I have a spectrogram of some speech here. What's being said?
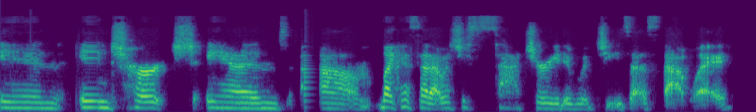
in in church and um, like i said i was just saturated with jesus that way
